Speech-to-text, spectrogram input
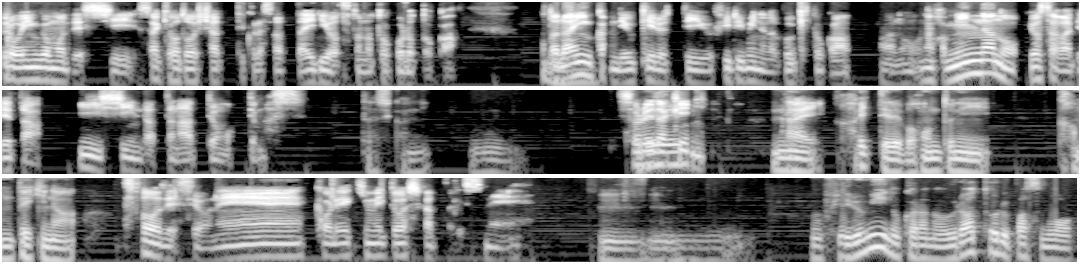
ローイングもですし、先ほどおっしゃってくださったエリオットのところとか、あとライン間で受けるっていうフィルミーナの武器とか、あの、なんかみんなの良さが出たいいシーンだったなって思ってます。確かに。うんそれだけに、ねはい入ってれば本当に完璧な。そうですよね。これ決めてほしかったですね。うんう。うんんフィルミーノからの裏取るパスも、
